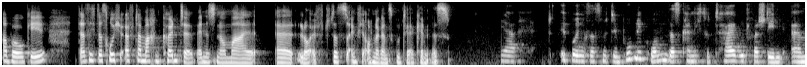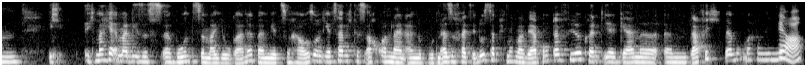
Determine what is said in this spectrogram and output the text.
aber okay, dass ich das ruhig öfter machen könnte, wenn es normal äh, läuft. Das ist eigentlich auch eine ganz gute Erkenntnis. Ja, Übrigens, das mit dem Publikum, das kann ich total gut verstehen. Ähm, ich ich mache ja immer dieses äh, Wohnzimmer-Yoga ne, bei mir zu Hause und jetzt habe ich das auch online angeboten. Also falls ihr Lust habt, ich mache mal Werbung dafür, könnt ihr gerne, ähm, darf ich Werbung machen? Linie? Ja.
